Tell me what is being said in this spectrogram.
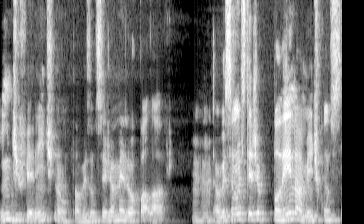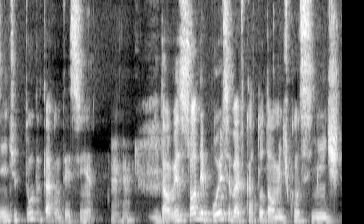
Indiferente, não. Talvez não seja a melhor palavra. Uhum, Talvez você não esteja plenamente consciente de tudo que está acontecendo. uhum. E talvez só depois você vai ficar totalmente consciente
